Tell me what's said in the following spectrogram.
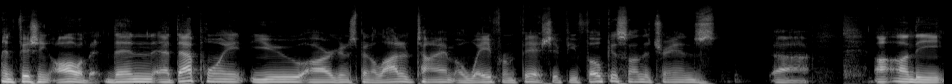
and fishing all of it. Then at that point, you are going to spend a lot of time away from fish. If you focus on the trans, uh, on the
